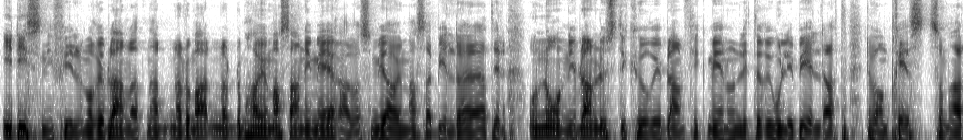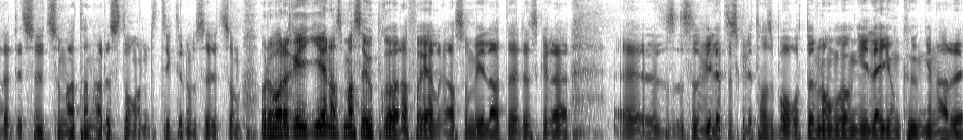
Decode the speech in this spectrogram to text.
i Disney-filmer ibland, att när, när, de, har- när de har ju en massa animerare som gör en massa bilder hela tiden, och någon ibland lustigkurre ibland fick med någon lite rolig bild att det var en präst som hade, det såg ut som att han hade stånd, tyckte de såg ut som. Och då var det genast massa upprörda föräldrar som ville att eh, det skulle eh, så, ville att det skulle tas bort. Eller någon gång i Lejonkungen när det,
